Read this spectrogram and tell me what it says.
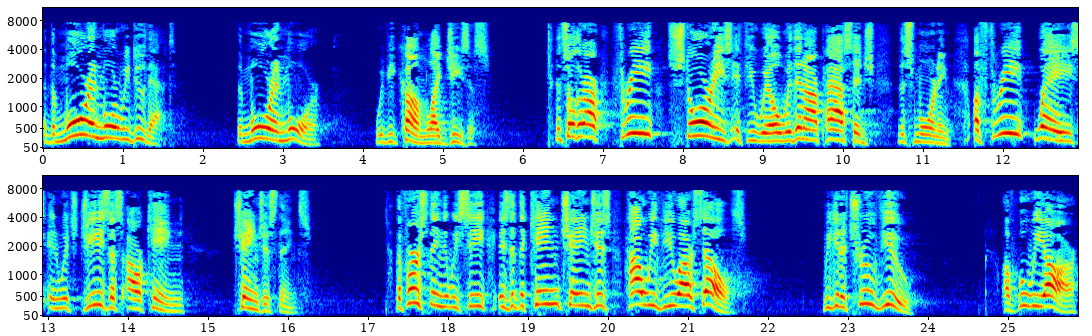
And the more and more we do that, the more and more we become like Jesus. And so there are three stories, if you will, within our passage this morning of three ways in which Jesus, our King, changes things. The first thing that we see is that the King changes how we view ourselves. We get a true view of who we are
